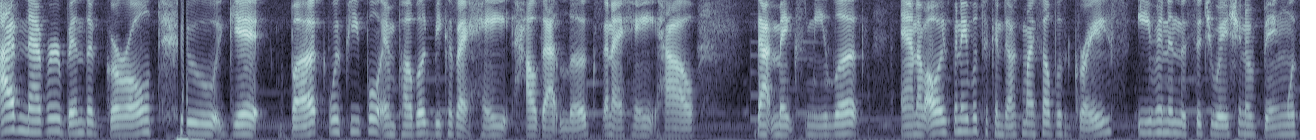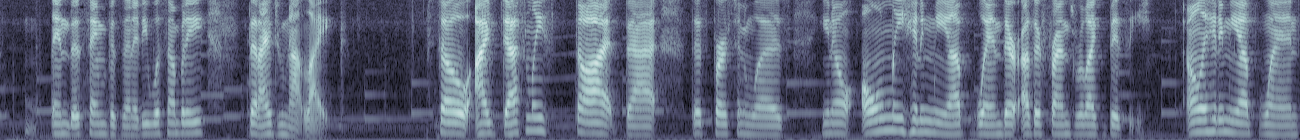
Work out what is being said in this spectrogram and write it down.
I've never been the girl to get buck with people in public because I hate how that looks and I hate how that makes me look. And I've always been able to conduct myself with grace, even in the situation of being with in the same vicinity with somebody that I do not like. So I definitely thought that this person was, you know, only hitting me up when their other friends were like busy only hitting me up when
